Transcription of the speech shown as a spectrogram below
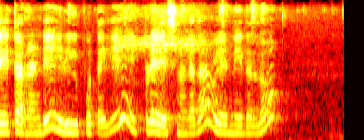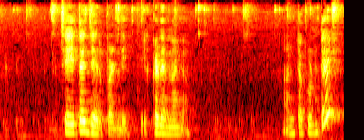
చేతానండి ఇరిగిపోతాయి. ఇప్పుడే వేసిన కదా వేడి నీళ్ళలో. చేత జరపండి ఎక్కడైనా. అంటకుంటే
